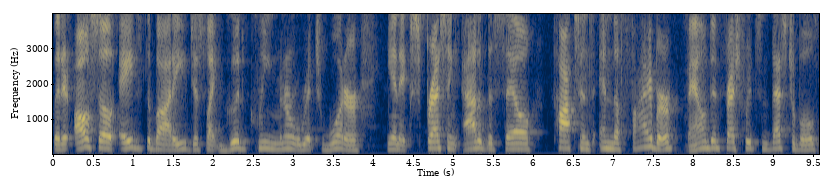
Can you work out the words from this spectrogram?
but it also aids the body, just like good, clean, mineral rich water, in expressing out of the cell toxins. And the fiber found in fresh fruits and vegetables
